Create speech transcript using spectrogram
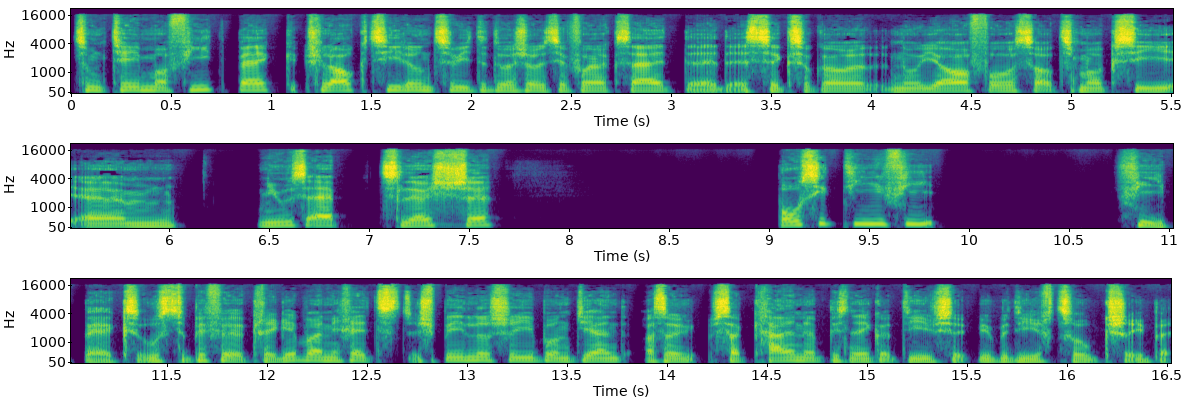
zum Thema Feedback, Schlagziele und so weiter. Du hast uns ja vorher gesagt, äh, es sei sogar ein Neujahr-Vorsatz mal gewesen, ähm, News-App zu löschen. Positive Feedbacks aus der Bevölkerung. Wenn ich jetzt Spieler schreibe und die haben, also ich sage keiner etwas Negatives über dich zurückgeschrieben.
